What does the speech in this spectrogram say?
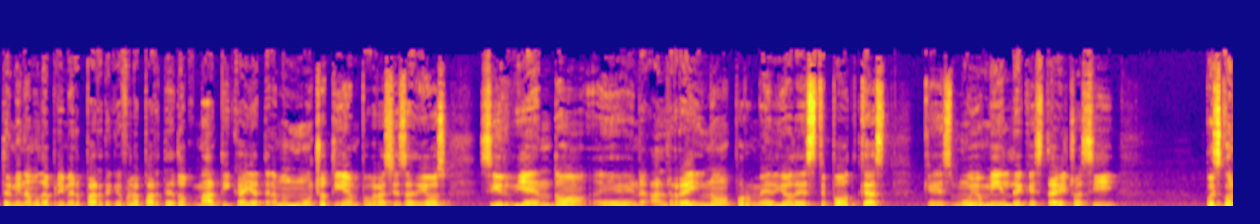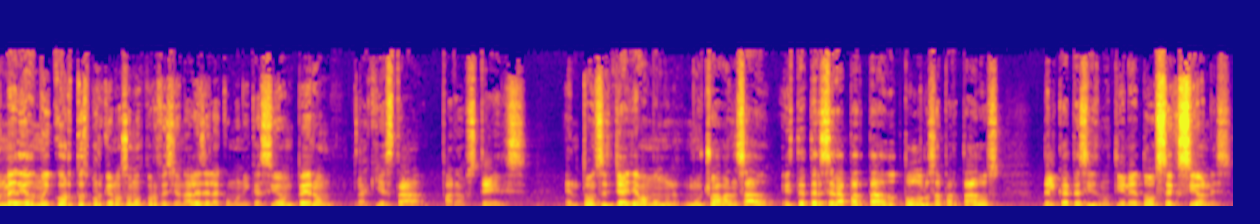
terminamos la primera parte que fue la parte dogmática, ya tenemos mucho tiempo, gracias a Dios, sirviendo eh, al reino por medio de este podcast, que es muy humilde, que está hecho así pues con medios muy cortos porque no somos profesionales de la comunicación, pero aquí está para ustedes. Entonces ya llevamos mucho avanzado. Este tercer apartado, todos los apartados del catecismo, tiene dos secciones.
